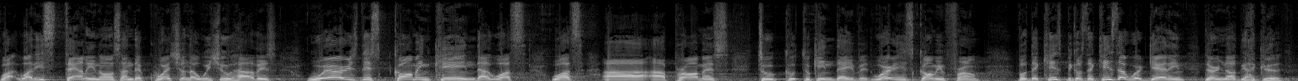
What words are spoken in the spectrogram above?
What, what telling us, and the question that we should have is where is this coming king that was, was uh, uh, promised to, to King David? Where is he coming from? But the kings, because the kings that we're getting, they're not that good.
